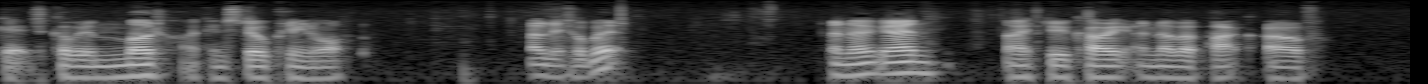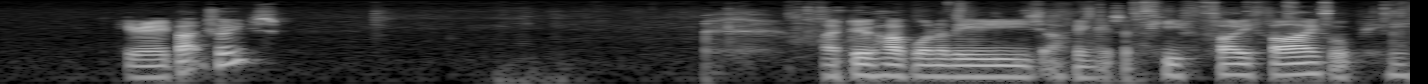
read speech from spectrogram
gets covered in mud, I can still clean off a little bit. And again, I do carry another pack of hearing aid batteries. I do have one of these, I think it's a P35 or P,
